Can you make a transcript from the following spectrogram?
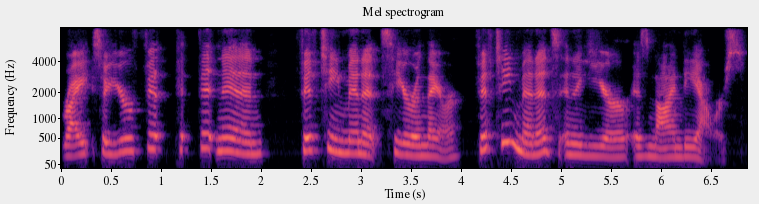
right, so you're fit, fitting in 15 minutes here and there. 15 minutes in a year is 90 hours.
